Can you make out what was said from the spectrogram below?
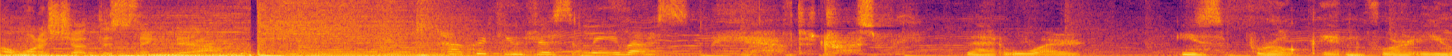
I want to shut this thing down. How could you just leave us? You have to trust me. That word is broken for you.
